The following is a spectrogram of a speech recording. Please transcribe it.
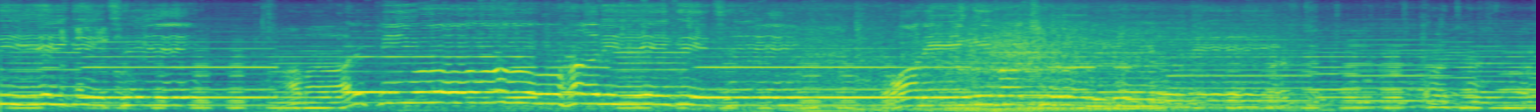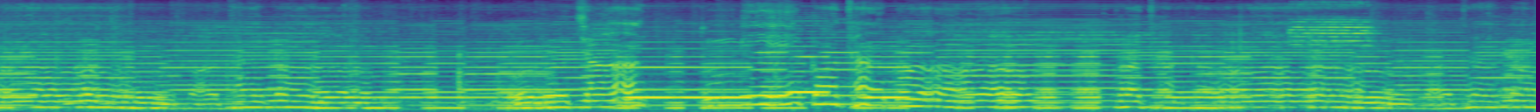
হারিয়ে গেছে। আমার প্রিয় হারিয়ে গেছে।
